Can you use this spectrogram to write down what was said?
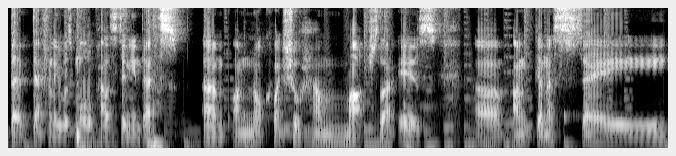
there definitely was more Palestinian deaths. Um, I'm not quite sure how much that is. Uh, I'm gonna say.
